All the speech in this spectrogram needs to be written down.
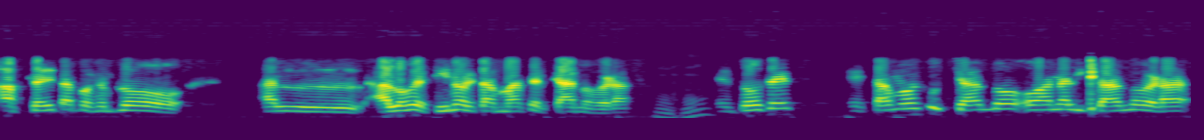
afecta, por ejemplo, al, a los vecinos que están más cercanos, ¿verdad? Entonces, estamos escuchando o analizando, ¿verdad?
